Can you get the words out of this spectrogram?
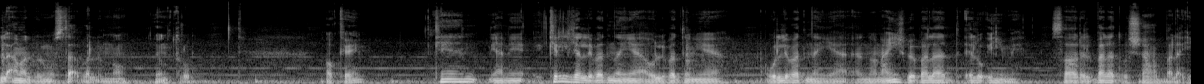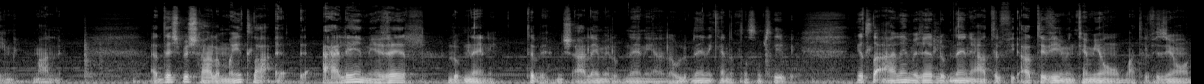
الأمل بالمستقبل إنه ينطروا أوكي؟ كان يعني كل يلي بدنا إياه أو اللي بدهم إياه واللي بدنا إياه إنه نعيش ببلد له قيمة. صار البلد والشعب بلا قيمة معلم. قديش بشعة لما يطلع اعلامي غير لبناني؟ انتبه مش إعلامي لبناني. يعني لو لبناني كانت نص مصيبه يطلع إعلامي غير لبناني على التي في من كم يوم على التلفزيون.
